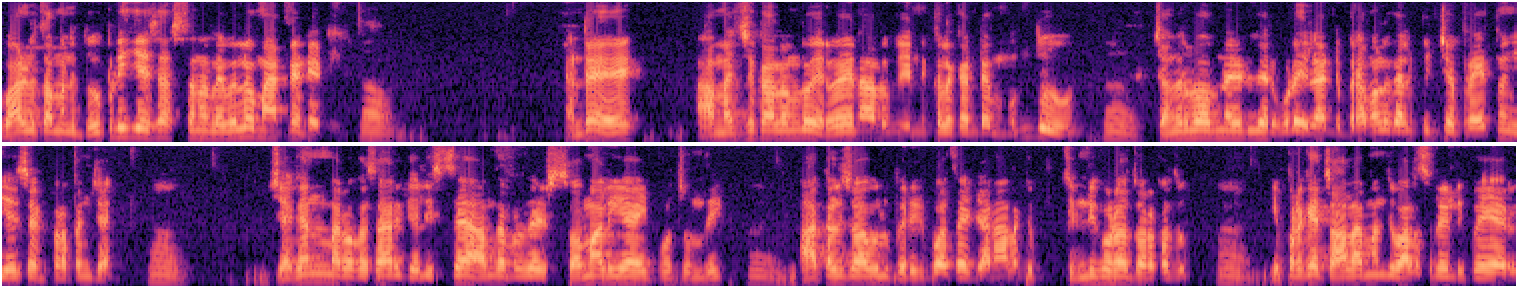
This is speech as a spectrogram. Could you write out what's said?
వాళ్ళు తమని దోపిడీ చేసేస్తున్న లెవెల్లో మాట్లాడేది అవును. అంటే ఆ మధ్య కాలంలో ఇరవై నాలుగు ఎన్నికల కంటే ముందు చంద్రబాబు నాయుడు గారు కూడా ఇలాంటి భ్రమలు కల్పించే ప్రయత్నం చేశాడు ప్రపంచాన్ని జగన్ మరొకసారి గెలిస్తే ఆంధ్రప్రదేశ్ సోమాలియా అయిపోతుంది. ఆకలి సాగులు పెరిగిపోతాయి జనాలకి తిండి కూడా దొరకదు. ఇప్పటికే చాలా మంది వలసలు వెళ్ళిపోయారు.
